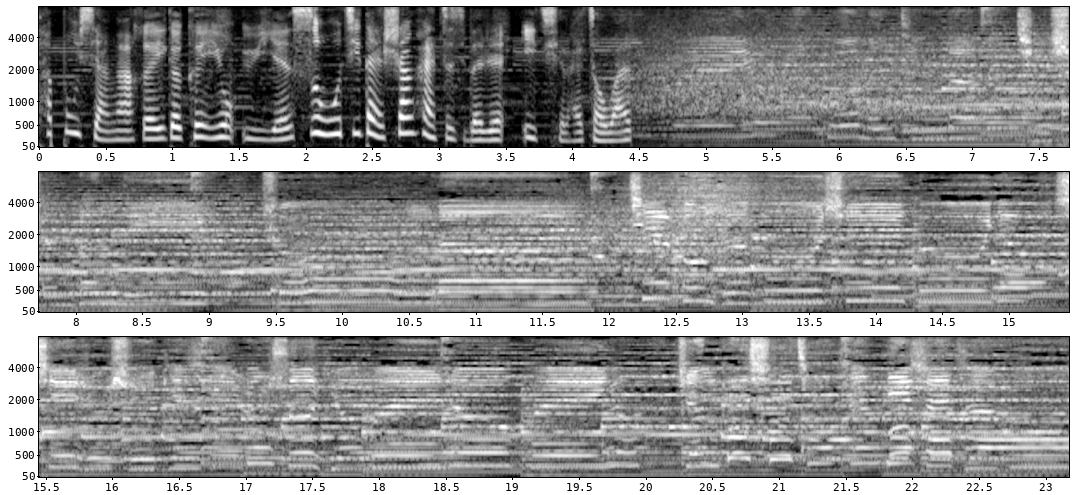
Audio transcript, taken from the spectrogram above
她不想啊和一个可以用语言肆无忌惮伤害自己的人一起来走完。别害怕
